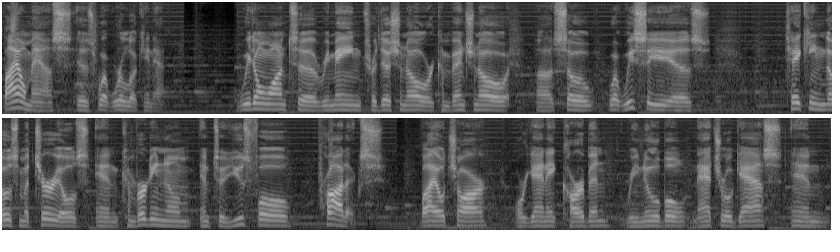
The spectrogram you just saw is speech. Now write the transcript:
biomass is what we're looking at. We don't want to remain traditional or conventional. Uh, so what we see is taking those materials and converting them into useful products, biochar, organic carbon, renewable natural gas, and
